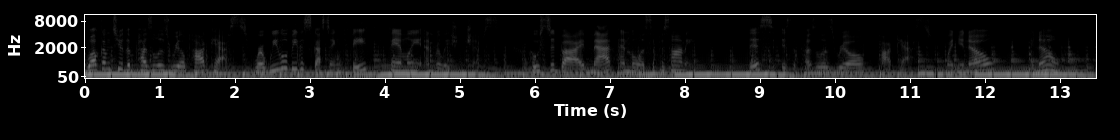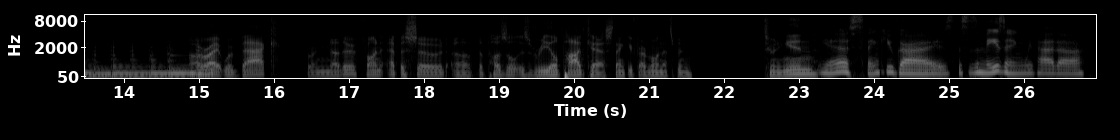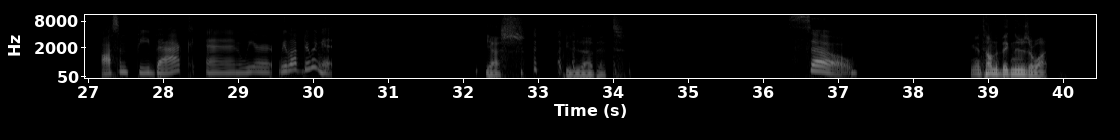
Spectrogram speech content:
Welcome to the Puzzle is Real podcast, where we will be discussing faith, family, and relationships. Hosted by Matt and Melissa Pisani. This is the Puzzle is Real podcast. When you know, you know. All right, we're back for another fun episode of the Puzzle is Real podcast. Thank you for everyone that's been tuning in. Yes, thank you guys. This is amazing. We've had uh, awesome feedback, and we are we love doing it. Yes, we love it. So, You're gonna tell them the big news or what?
